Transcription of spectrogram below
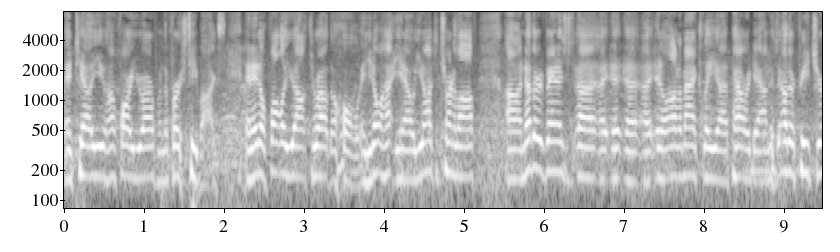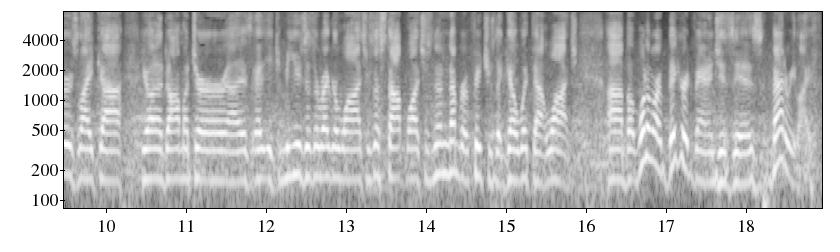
and tell you how far you are from the first tee box, and it'll follow you out throughout the hole. And you don't, have, you know, you don't have to turn it off. Uh, another advantage, uh, uh, uh it'll automatically uh, power down. There's other features like uh, your odometer. it can be used as a regular watch. There's a stopwatch. There's a number of features that go with that watch. but one of our bigger advantages is battery life.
